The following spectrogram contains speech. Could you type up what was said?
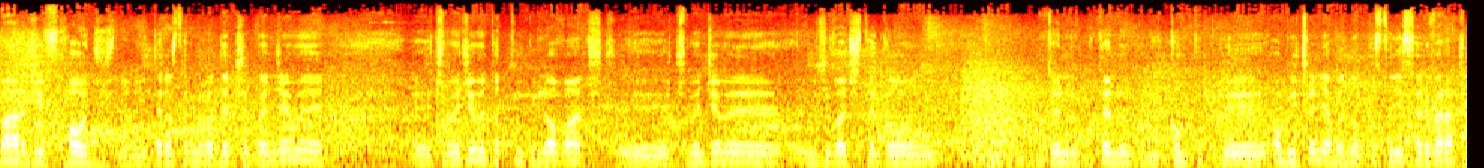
bardziej wchodzić. No? I teraz tak naprawdę czy będziemy, y, czy będziemy to kompilować, y, czy będziemy używać tego ten, ten y, obliczenia będą po stronie serwera czy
